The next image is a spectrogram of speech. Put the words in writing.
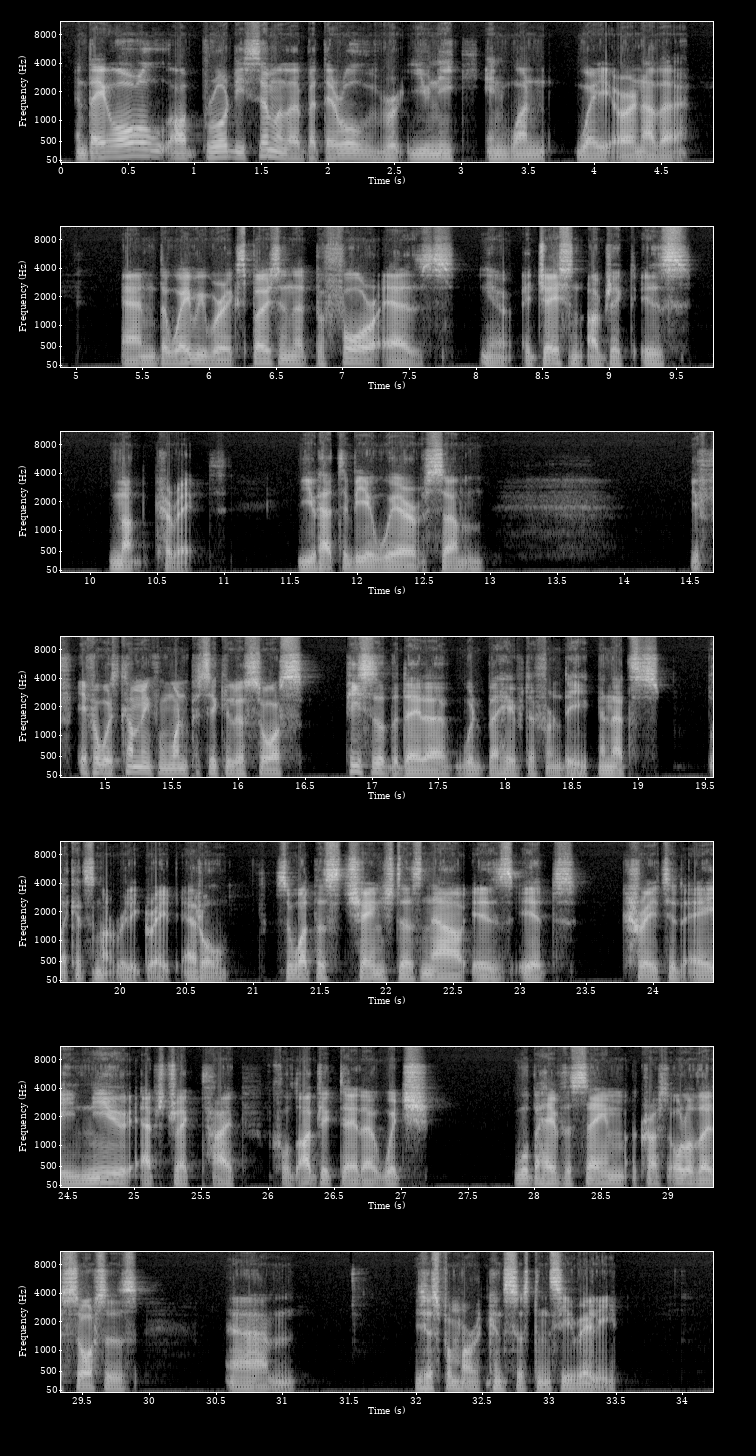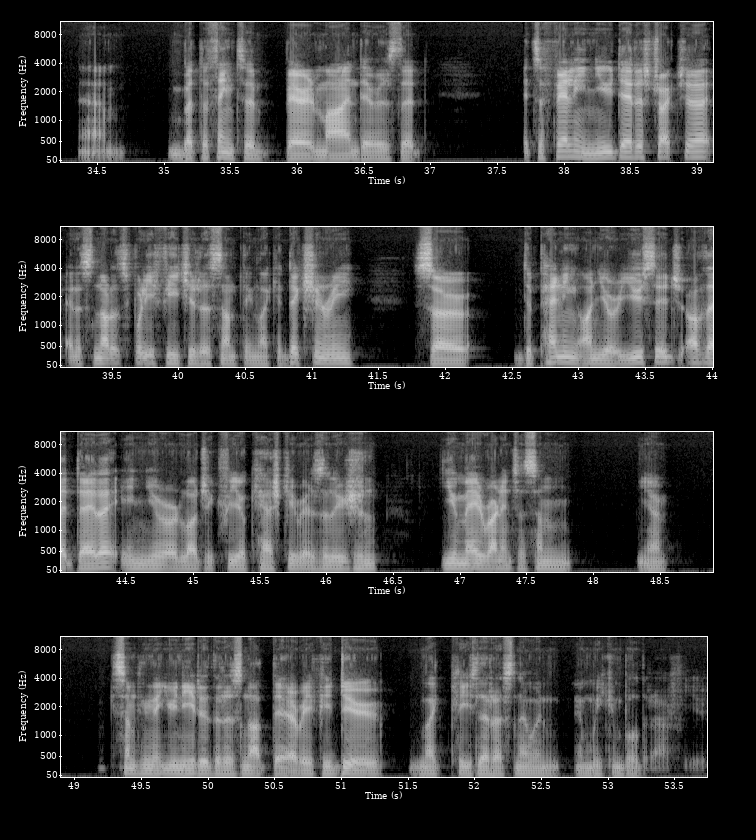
And they all are broadly similar, but they're all r- unique in one way or another. And the way we were exposing it before as you know a JSON object is not correct. You had to be aware of some if if it was coming from one particular source, pieces of the data would behave differently, and that's like it's not really great at all. So what this change does now is it created a new abstract type called object data, which will behave the same across all of those sources, um, just for more consistency, really. Um, but the thing to bear in mind there is that it's a fairly new data structure, and it's not as fully featured as something like a dictionary. So depending on your usage of that data in your logic for your cache key resolution, you may run into some, you know, something that you needed that is not there. But if you do, like, please let us know and, and we can build it out for you.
